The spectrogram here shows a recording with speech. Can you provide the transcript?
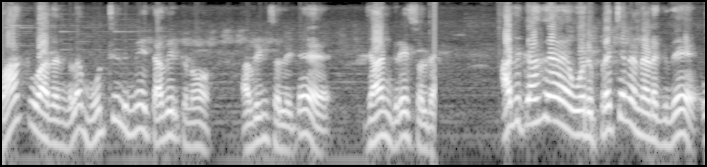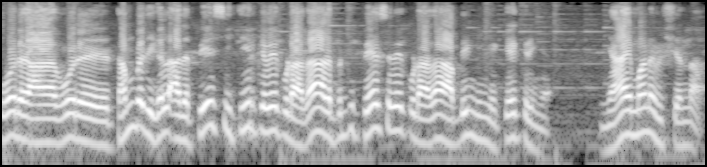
வாக்குவாதங்களை முற்றிலுமே தவிர்க்கணும் அப்படின்னு சொல்லிட்டு ஜான் கிரே சொல்கிறார் அதுக்காக ஒரு பிரச்சனை நடக்குது. ஒரு ஒரு தம்பதிகள் அதை பேசி தீர்க்கவே கூடாதா? அதை பற்றி பேசவே கூடாதா? அப்படின்னு நீங்கள் கேட்குறீங்க நியாயமான விஷயம்தான்.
